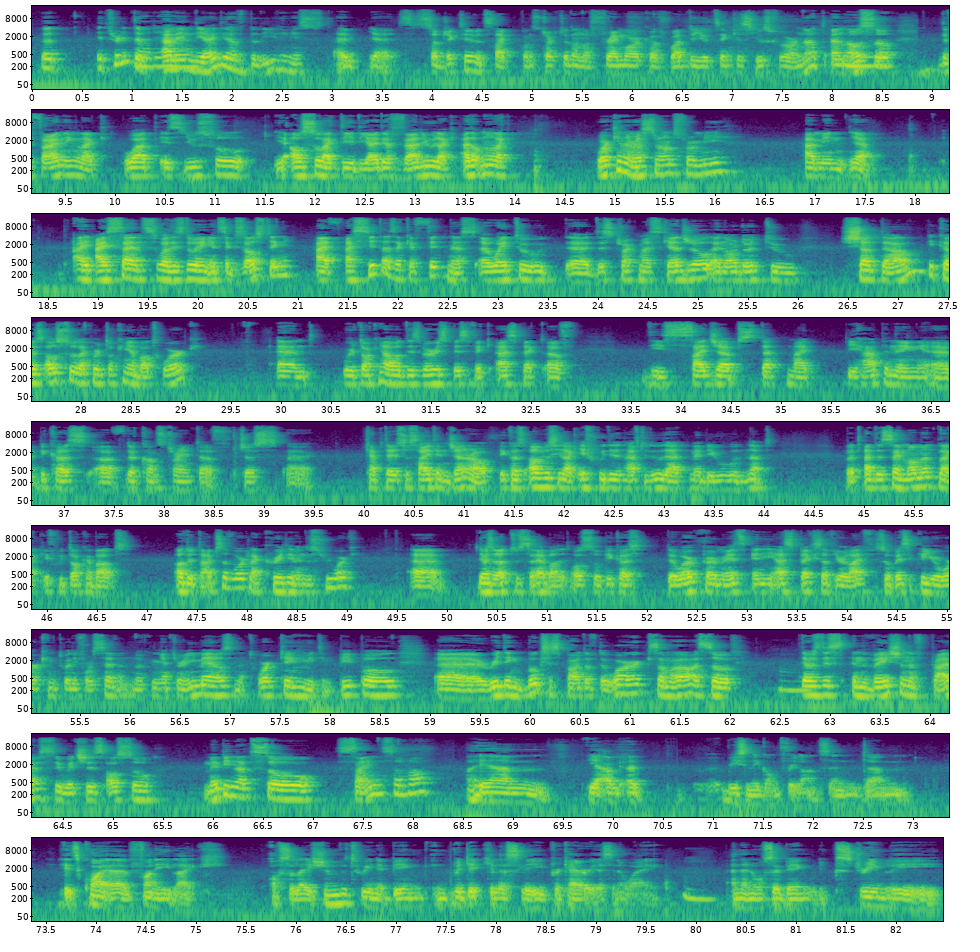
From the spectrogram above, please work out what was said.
But it's really the. But, I mean, the idea of believing is, uh, yeah, it's subjective. It's like constructed on a framework of what do you think is useful or not, and Mhm. also defining like what is useful. Yeah, also like the the idea of value. Like I don't know, like working in a restaurant for me. I mean, yeah, I I sense what it's doing. It's exhausting. I I see it as like a fitness, a way to uh, distract my schedule in order to shut down because also like we're talking about work and we're talking about this very specific aspect of these side jobs that might be happening uh, because of the constraint of just uh, capitalist society in general. Because obviously, like if we didn't have to do that, maybe we would not. But at the same moment, like if we talk about other types of work, like creative industry work, uh, there's a lot to say about it also because the work permeates any aspects of your life. So basically, you're working 24 7, looking at your emails, networking, meeting people, uh, reading books is part of the work somehow. So there's this invasion of privacy, which is also maybe not so sane somehow. I um yeah I've, I've recently gone freelance and um, it's quite a funny like oscillation between it being ridiculously precarious in a way and then also being extremely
